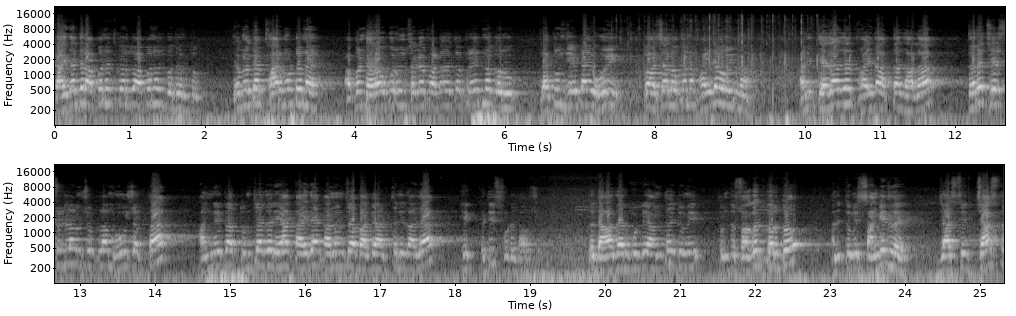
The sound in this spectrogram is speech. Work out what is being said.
कायदा तर आपणच करतो आपणच बदलतो. त्यामुळे काय फार मोठं नाही. आपण ठराव करून सगळं पाठवायचा प्रयत्न करू. त्यातून जे काय होईल तो अशा लोकांना फायदा होईल ना? आणि त्याचा जर फायदा आत्ता झाला तरच हे सुजलाम सुफलाम होऊ शकतात. अन्यथा तुमच्या जर ह्या कायद्या कानूनच्या बाबी अडचणीत आल्या हे कधीच पुढे जाऊ शकत तर दहा हजार कोटी आणताय तुम्ही. तुमचं स्वागत करतो. आणि तुम्ही सांगितलंय जास्तीत जास्त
